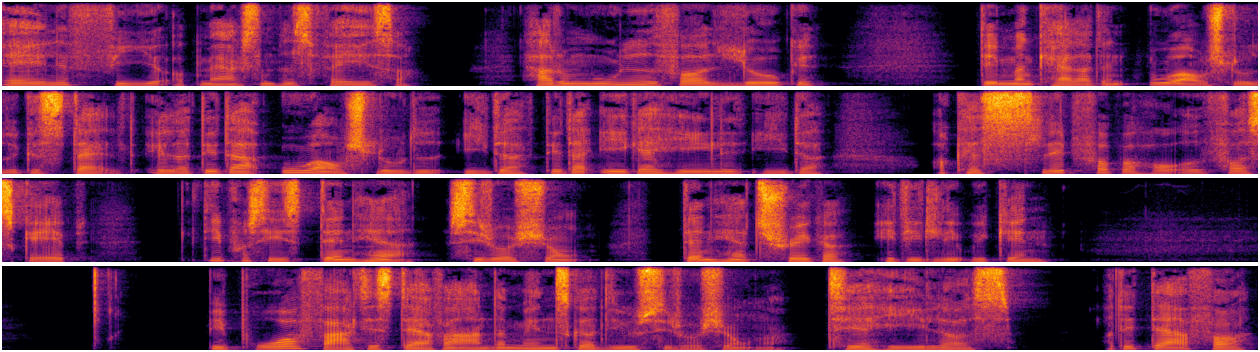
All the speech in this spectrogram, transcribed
alle fire opmærksomhedsfaser, har du mulighed for at lukke det, man kalder den uafsluttede gestalt, eller det, der er uafsluttet i dig, det, der ikke er hele i dig, og kan slippe for behovet for at skabe lige præcis den her situation, den her trigger i dit liv igen. Vi bruger faktisk derfor andre mennesker og livssituationer til at hele os, og det er derfor,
